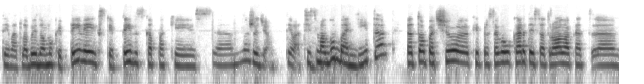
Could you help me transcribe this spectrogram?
Tai va, labai įdomu, kaip tai veiks, kaip tai viską pakeis. E, Na, nu, žodžiu, tai va, tai smagu bandyti, bet tuo pačiu, kaip ir sakau, kartais atrodo, kad uh,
